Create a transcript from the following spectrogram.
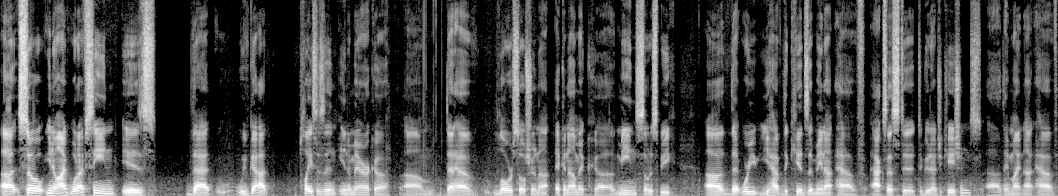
Uh, so, you know, I, what I've seen is that we've got places in, in America um, that have lower socioeconomic uh, means, so to speak, uh, that where you, have the kids that may not have access to, to good educations, uh, they might not have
